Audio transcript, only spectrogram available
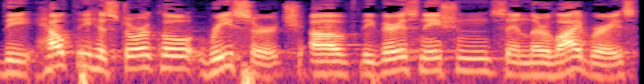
the healthy historical research of the various nations and their libraries,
